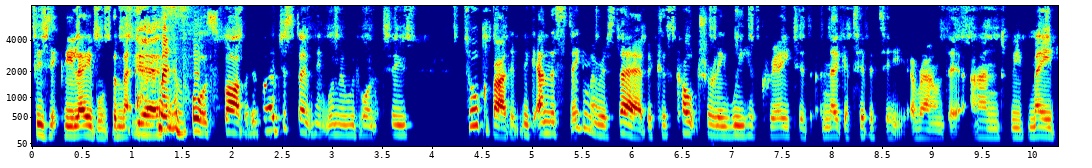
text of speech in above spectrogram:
physically labelled the yes. menopause spa because I just don't think women would want to talk about it. And the stigma is there because culturally we have created a negativity around it and we've made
